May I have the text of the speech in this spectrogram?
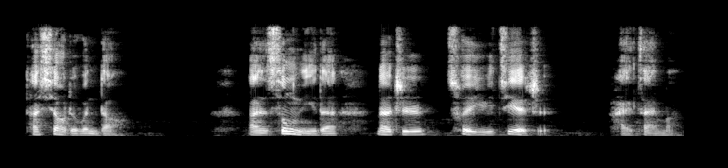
他笑着问道：“俺送你的那只翠玉戒指还在吗？”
